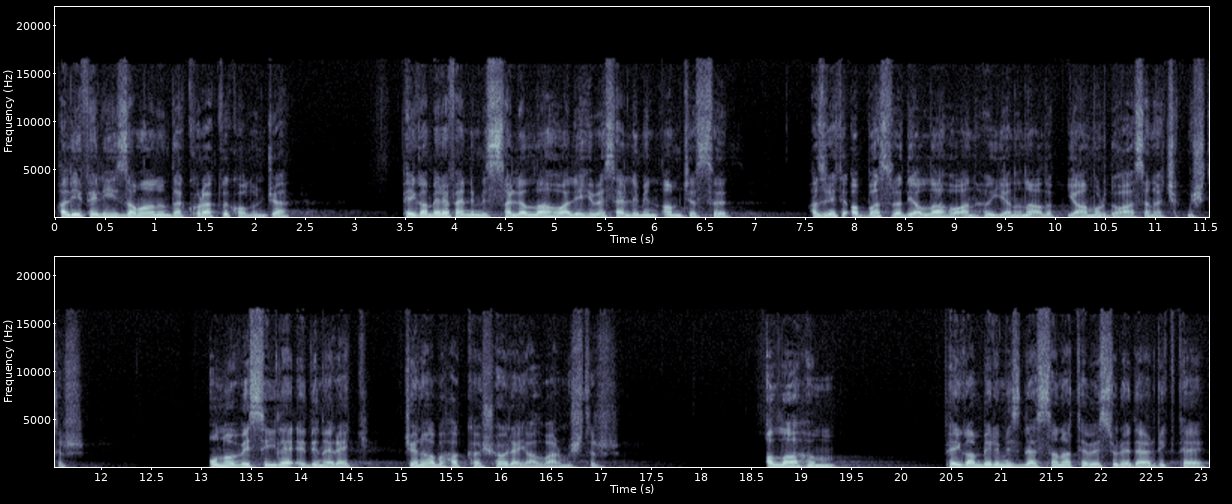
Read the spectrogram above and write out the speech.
halifeliği zamanında kuraklık olunca Peygamber Efendimiz sallallahu aleyhi ve sellemin amcası Hazreti Abbas radıyallahu anh'ı yanına alıp yağmur duasına çıkmıştır. Onu vesile edinerek Cenab-ı Hakk'a şöyle yalvarmıştır. Allah'ım, Peygamberimizle sana tevessül ederdik de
